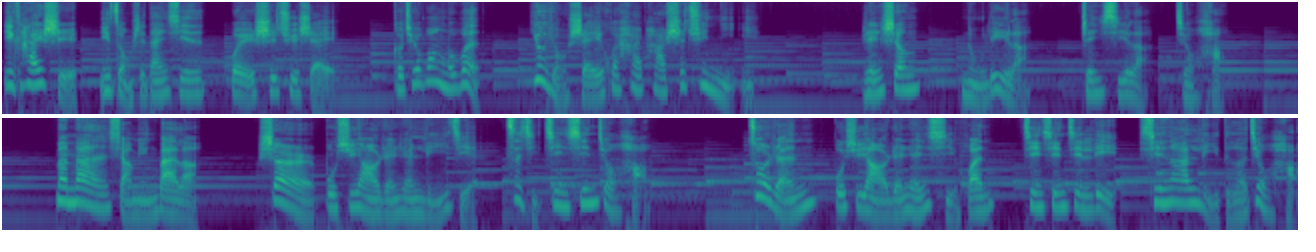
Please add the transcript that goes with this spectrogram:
一开始你总是担心会失去谁，可却忘了问：又有谁会害怕失去你？人生努力了，珍惜了就好。慢慢想明白了。事儿不需要人人理解，自己尽心就好；做人不需要人人喜欢，尽心尽力，心安理得就好。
